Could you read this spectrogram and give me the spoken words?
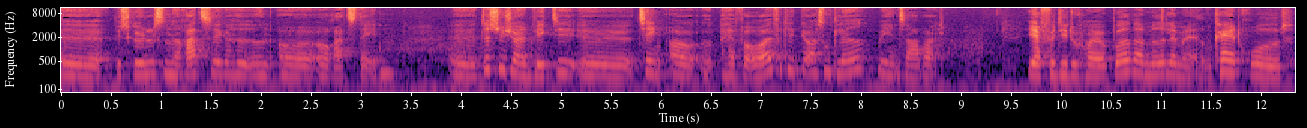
øh, beskyttelsen af retssikkerheden og, og retsstaten. Øh, det synes jeg er en vigtig øh, ting at have for øje, for det gør også en glæde ved ens arbejde. Ja, fordi du har jo både været medlem af advokatrådet,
